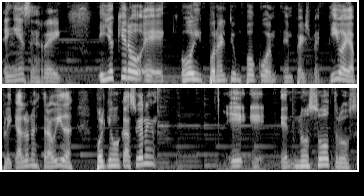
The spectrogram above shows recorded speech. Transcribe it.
en ese rey. Y yo quiero hoy ponerte un poco en, en, perspectiva y aplicarlo a nuestra vida, porque en ocasiones eh, eh, nosotros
